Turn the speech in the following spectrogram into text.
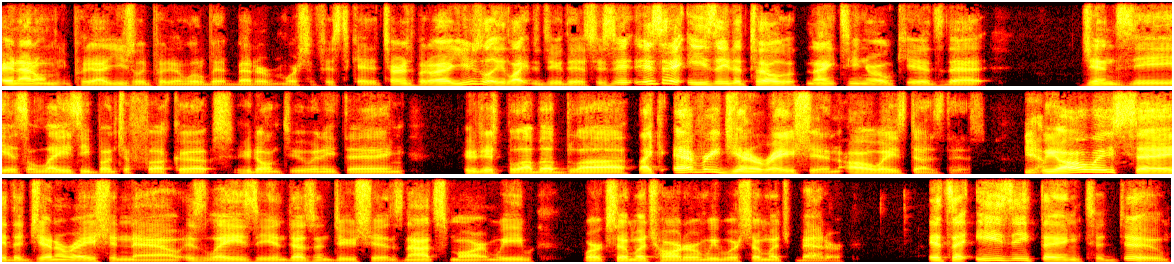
and i don't put it i usually put it in a little bit better more sophisticated terms but i usually like to do this. Is it isn't it easy to tell 19 year old kids that gen z is a lazy bunch of fuck ups who don't do anything who just blah blah blah? Like every generation always does this. Yeah. we always say the generation now is lazy and doesn't do shit, is not smart, and we work so much harder and we were so much better. It's an easy thing to do.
